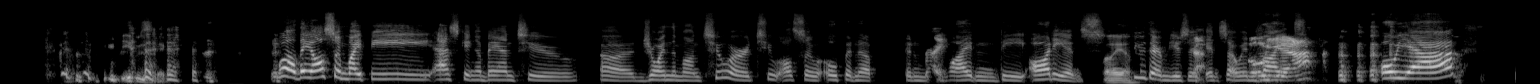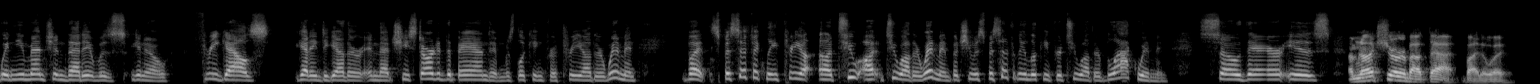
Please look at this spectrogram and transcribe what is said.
Music. well, they also might be asking a band to uh, join them on tour to also open up and Right. widen the audience Oh yeah. to their music, Yeah. and so invite. Oh invite. yeah, oh yeah when you mentioned that it was you know three gals getting together and that she started the band and was looking for three other women but specifically three uh, two uh, two other women but she was specifically looking for two other black women so there is I'm not sure about that, by the way.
